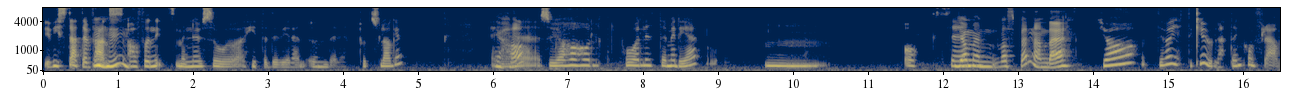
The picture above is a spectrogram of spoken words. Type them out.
Vi visste att den fanns, Mhm. har funnits, men nu så hittade vi den under ett puttslager. Eh, Jaha. Så jag har hållit på lite med det. Mm. Och sen... Ja men vad spännande. Ja, det var jättekul att den kom fram.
